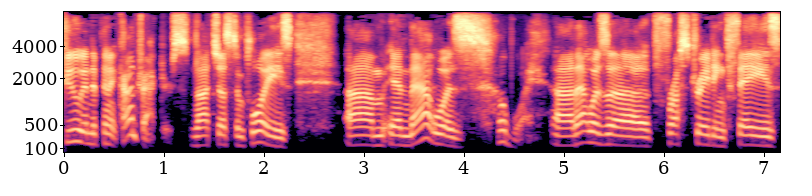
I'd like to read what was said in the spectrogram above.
to independent contractors, not just employees. Um, and that was, oh boy, uh, that was a frustrating phase.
